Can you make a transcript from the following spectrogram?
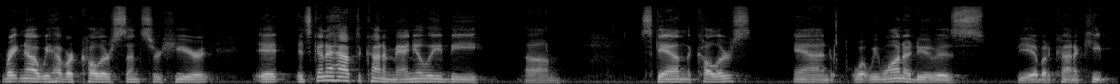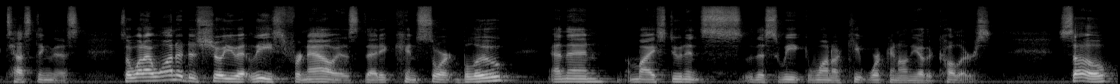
right now we have our color sensor here. It, it's to have to kind of manually be um, scan the colors. And what we want to do is be able to kind of keep testing this. So what I wanted to show you at least for now is that it can sort blue and then my students this week want to keep working on the other colors. So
